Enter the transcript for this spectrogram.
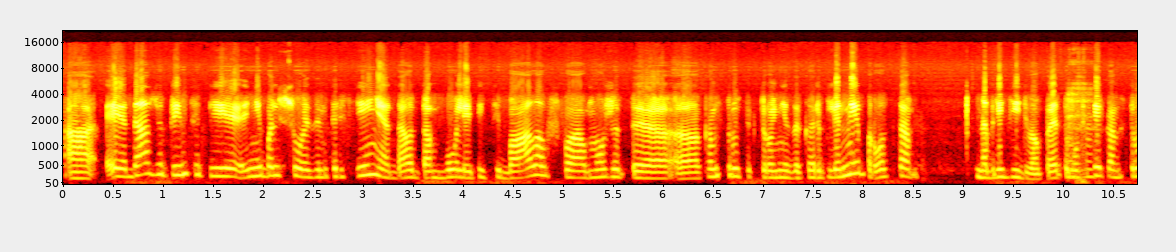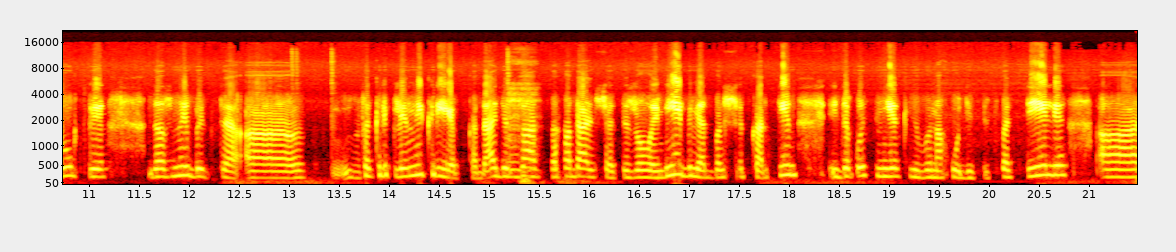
А, и даже, в принципе, небольшое землетрясение, да, вот там более 5 баллов, а, может э, э, конструкции, которые не закреплены, просто навредить вам. Поэтому uh-huh. все конструкции должны быть э, закреплены крепко, да, держаться uh-huh. подальше от тяжелой мебели, от больших картин. И, допустим, если вы находитесь в постели, э,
